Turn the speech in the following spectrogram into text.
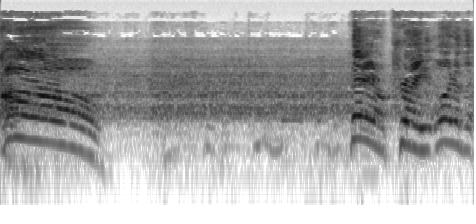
Oh! They are. What are the.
